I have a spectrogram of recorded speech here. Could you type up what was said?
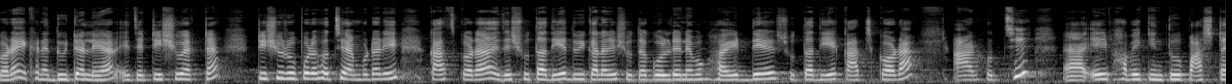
করা। এখানে দুইটা লেয়ার এই যে টিস্যু একটা। টিস্যুর উপরে হচ্ছে এমব্রয়ডারি কাজ করা, এই যে সুতা দিয়ে, দুই কালারের সুতা গোল্ডেন এবং হোয়াইট দিয়ে সুতা দিয়ে কাজ করা। আর হচ্ছে এইভাবে কিন্তু পাশটা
